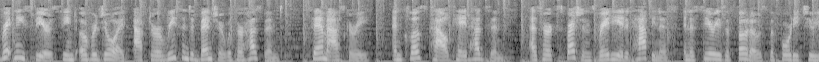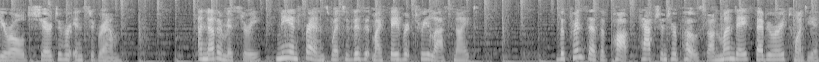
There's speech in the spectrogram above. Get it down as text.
Britney Spears seemed overjoyed after a recent adventure with her husband, Sam Asghari, and close pal Cade Hudson, as her expressions radiated happiness in a series of photos the 42-year-old shared to her Instagram. Another mystery, me and friends went to visit my favorite tree last night. The Princess of Pop captioned her post on Monday, February 20th.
